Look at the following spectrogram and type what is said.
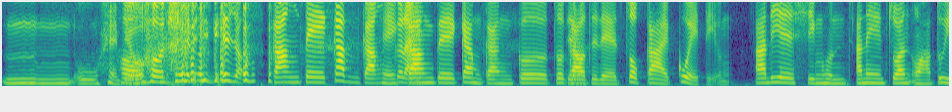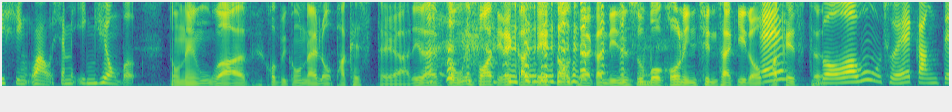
嗯，有嘿好，你继续工地干工嘿，过来。工地干工，搁做到即个作家的过程。啊，你的身份安尼转换对生活有啥物影响无？当然有啊，可比讲来录 podcast 啊，你来讲一般伫咧工地走起来，工地书无可能凊彩去录 诶，无 podcast。哦，阮有找迄工地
